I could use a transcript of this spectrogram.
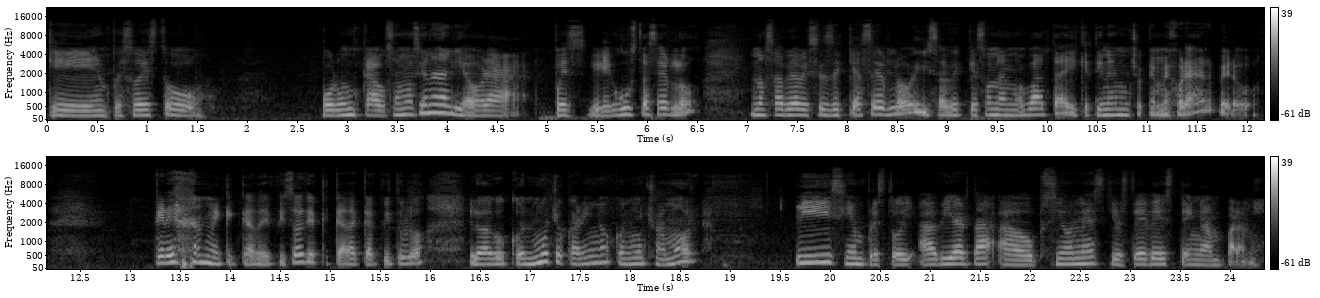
que empezó esto por un caos emocional y ahora pues le gusta hacerlo, no sabe a veces de qué hacerlo y sabe que es una novata y que tiene mucho que mejorar, pero Créanme que cada episodio, que cada capítulo lo hago con mucho cariño, con mucho amor y siempre estoy abierta a opciones que ustedes tengan para mí.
